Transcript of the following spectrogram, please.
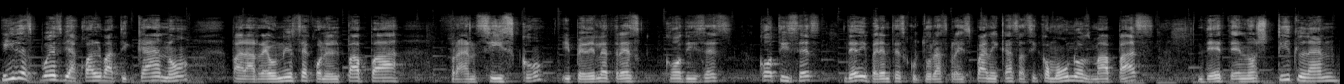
Y después viajó al Vaticano para reunirse con el Papa Francisco y pedirle tres códices, códices de diferentes culturas prehispánicas, así como unos mapas de Tenochtitlan.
